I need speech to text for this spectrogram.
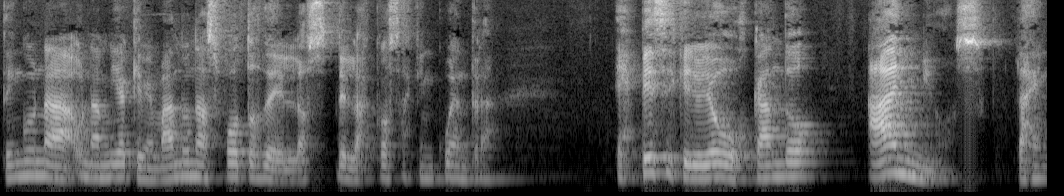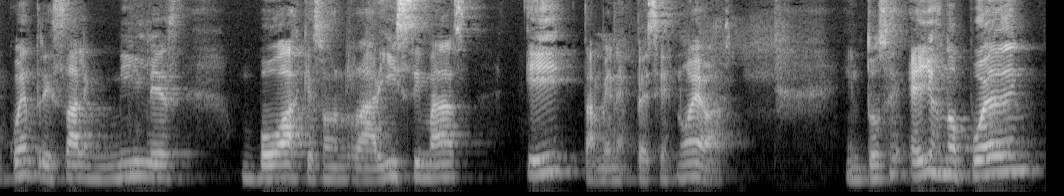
Tengo una, una amiga que me manda unas fotos de, los, de las cosas que encuentra. Especies que yo llevo buscando años. Las encuentro y salen miles, boas que son rarísimas y también especies nuevas. Entonces ellos no pueden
